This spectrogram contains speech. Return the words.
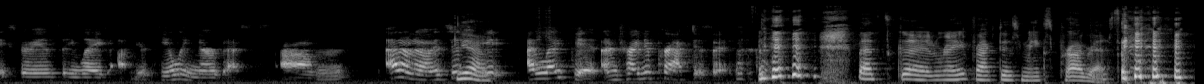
experiencing like you're feeling nervous. Um, I don't know. It's just. Yeah. It, I like it. I'm trying to practice it. That's good, right? Practice makes progress.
